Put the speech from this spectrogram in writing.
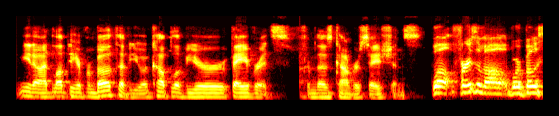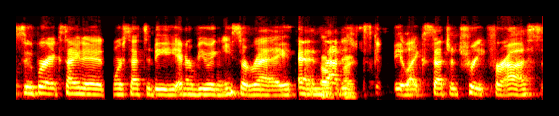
you know, I'd love to hear from both of you a couple of your favorites from those conversations. Well, first of all, we're both super excited. We're set to be interviewing Issa Rae, and oh, that nice. is just going to be like such a treat for us.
